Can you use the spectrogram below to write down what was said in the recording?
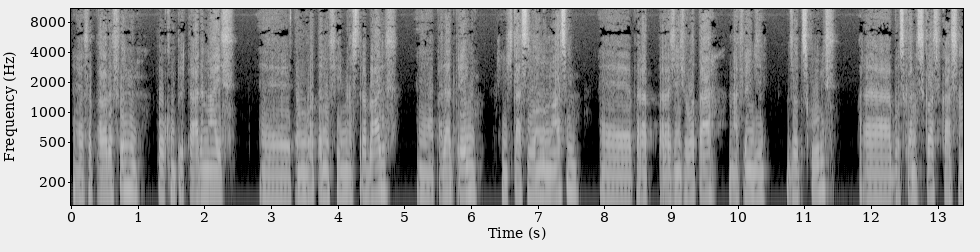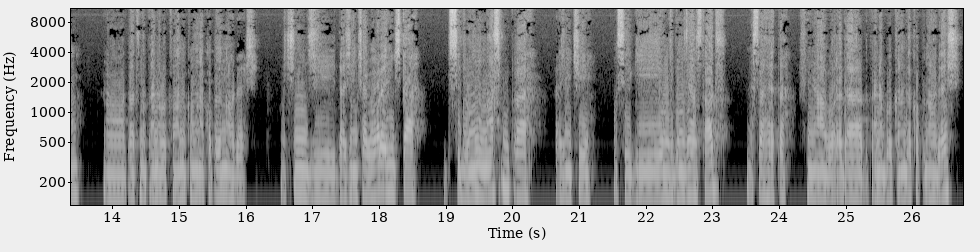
É, essa parada foi um pouco complicada, mas estamos é, voltando firme aos trabalhos. É, a cada treino a gente está se doando o máximo para a gente voltar na frente dos outros clubes para buscar nossa classificação no, tanto no Pernambucano como na Copa do Nordeste. O time de, da gente agora, a gente está se doando o máximo para a gente conseguir uns bons resultados nessa reta final agora da, do Pernambucano da Copa do Nordeste.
